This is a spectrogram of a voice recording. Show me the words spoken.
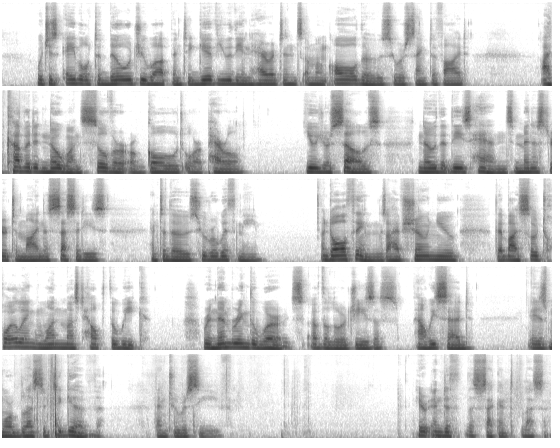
which is able to build you up and to give you the inheritance among all those who are sanctified. I coveted no one's silver or gold or apparel. You yourselves know that these hands ministered to my necessities and to those who were with me. And all things I have shown you that by so toiling one must help the weak, remembering the words of the Lord Jesus, how he said, It is more blessed to give than to receive. Here endeth the second lesson.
